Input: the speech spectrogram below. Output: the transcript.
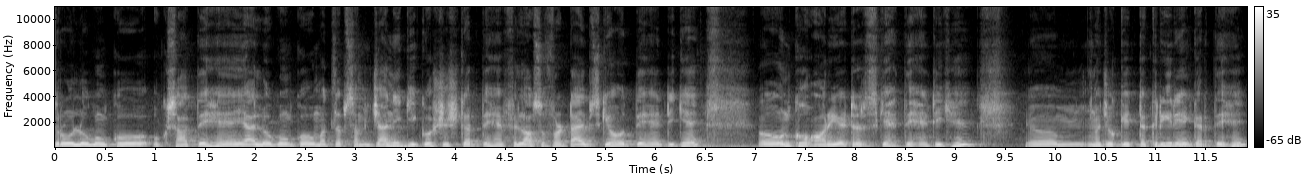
थ्रो लोगों को उकसाते हैं या लोगों को मतलब समझाने की कोशिश करते हैं। फ़िलासफ़र टाइप्स के होते हैं, ठीक है? उनको ऑरिएटर्स कहते हैं, ठीक है? जो कि तकरीरें करते हैं।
